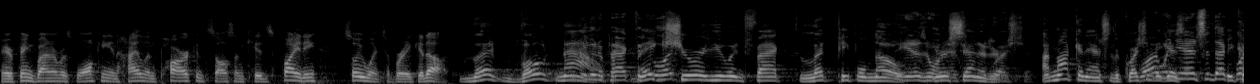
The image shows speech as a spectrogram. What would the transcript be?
Mayor Finkbeiner was walking in Highland Park and saw some kids fighting, so he went to break it up. Let vote now. gonna pack the Make court? sure you, in fact, let people know He doesn't you're answer the senator. question. I'm not going to answer the question Why because you answer that because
